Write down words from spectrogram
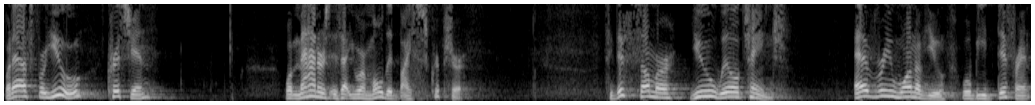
But as for you, Christian, what matters is that you are molded by Scripture. See, this summer, you will change. Every one of you will be different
